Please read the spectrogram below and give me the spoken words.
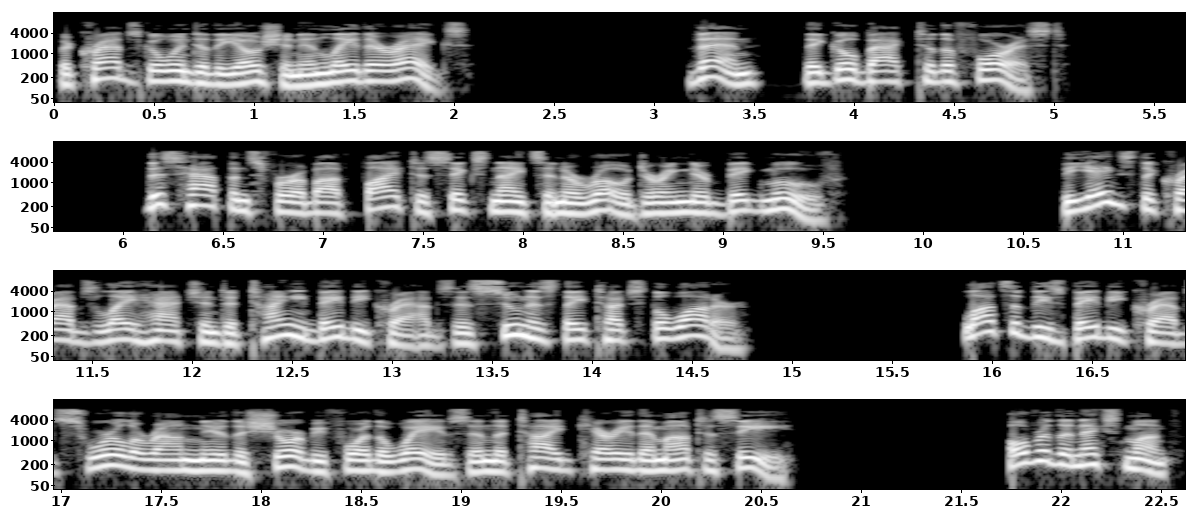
the crabs go into the ocean and lay their eggs. Then, they go back to the forest. This happens for about 5 to 6 nights in a row during their big move. The eggs the crabs lay hatch into tiny baby crabs as soon as they touch the water. Lots of these baby crabs swirl around near the shore before the waves and the tide carry them out to sea. Over the next month,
